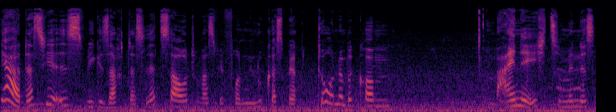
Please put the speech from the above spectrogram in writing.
Ja, das hier ist, wie gesagt, das letzte Auto, was wir von Lukas Bertone bekommen. Meine ich zumindest.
